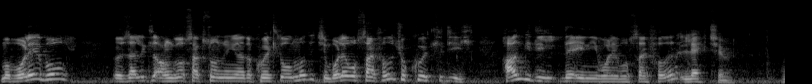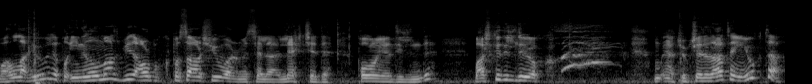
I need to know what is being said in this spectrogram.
Ama voleybol özellikle Anglo-Sakson dünyada kuvvetli olmadığı için voleybol sayfaları çok kuvvetli değil. Hangi dilde en iyi voleybol sayfaları? Lehçe mi? Vallahi öyle. İnanılmaz bir Avrupa Kupası arşivi var mesela Lehçe'de, Polonya dilinde. Başka dilde yok. yani Türkçe'de zaten yok da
